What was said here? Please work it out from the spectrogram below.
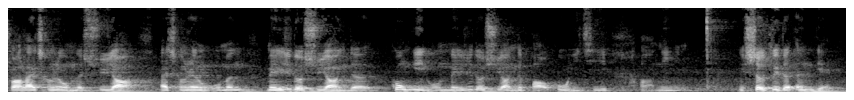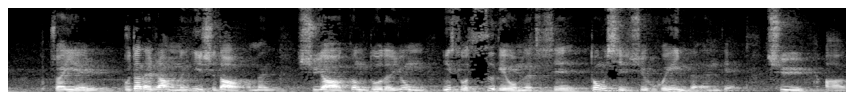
主要来承认我们的需要，来承认我们每日都需要你的供应，我们每日都需要你的保护，以及啊，你你赦罪的恩典。主要也不断的让我们意识到，我们需要更多的用你所赐给我们的这些东西去回应你的恩典，去啊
